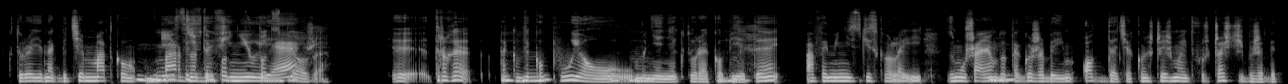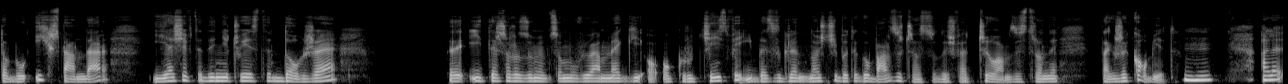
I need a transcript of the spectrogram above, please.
w której jednak bycie matką Nie bardzo pod, definiuje. podzbiorze. y, trochę tak Mhm. wykopują Mhm. mnie niektóre kobiety, a feministki z kolei zmuszają Mhm. do tego, żeby im oddać jakąś część mojej twórczości, żeby to był ich sztandar. I ja się wtedy nie czuję z tym dobrze. Y, I też rozumiem, co mówiła Megi o okrucieństwie i bezwzględności, bo tego bardzo często doświadczyłam ze strony także kobiet. Mhm. Ale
